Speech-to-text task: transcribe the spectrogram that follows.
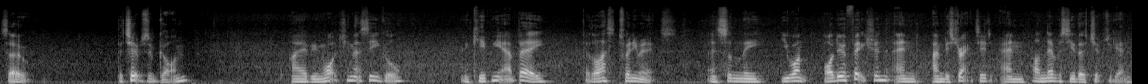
So, the chips have gone. I have been watching that seagull and keeping it at bay for the last 20 minutes. And suddenly, you want audio fiction, and I'm distracted, and I'll never see those chips again.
